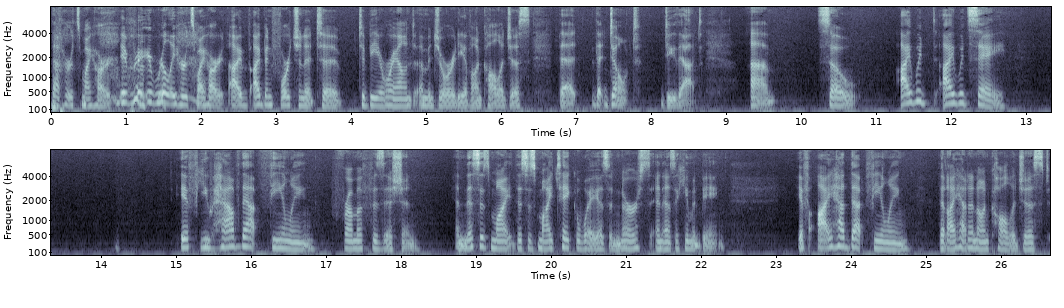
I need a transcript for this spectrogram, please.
That hurts my heart. It, re- it really hurts my heart. I've I've been fortunate to to be around a majority of oncologists that that don't do that. Um, so, I would I would say if you have that feeling from a physician and this is my this is my takeaway as a nurse and as a human being. If i had that feeling that i had an oncologist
